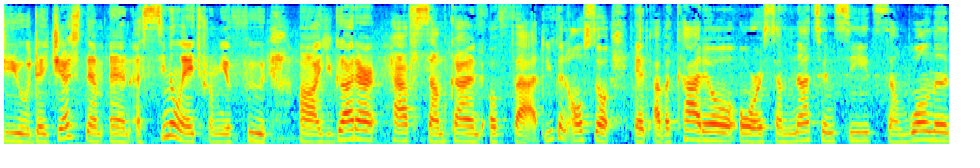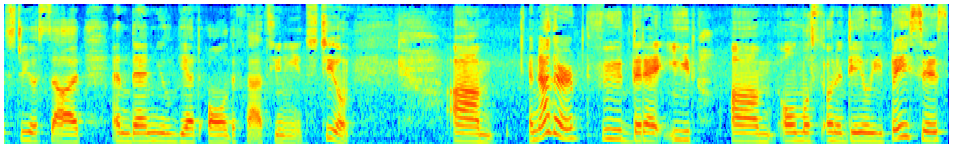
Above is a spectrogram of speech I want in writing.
to digest them and assimilate from your food, uh, you gotta have some kind of fat. You can also add avocado or some nuts and seeds, some walnuts to your salad, and then you'll get all the fats you need too. Um, another food that I eat um, almost on a daily basis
